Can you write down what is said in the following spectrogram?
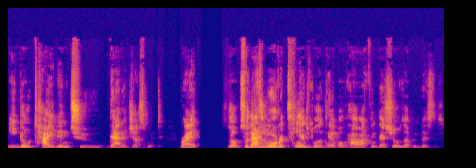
ego tied into that adjustment, right? So so that's more of a tangible example of how I think that shows up in business.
